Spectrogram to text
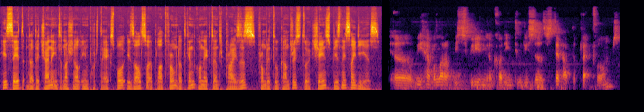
He said that the China International Import Expo is also a platform that can connect enterprises from the two countries to exchange business ideas. Uh, we have a lot of experience according to this uh, set up the platforms.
